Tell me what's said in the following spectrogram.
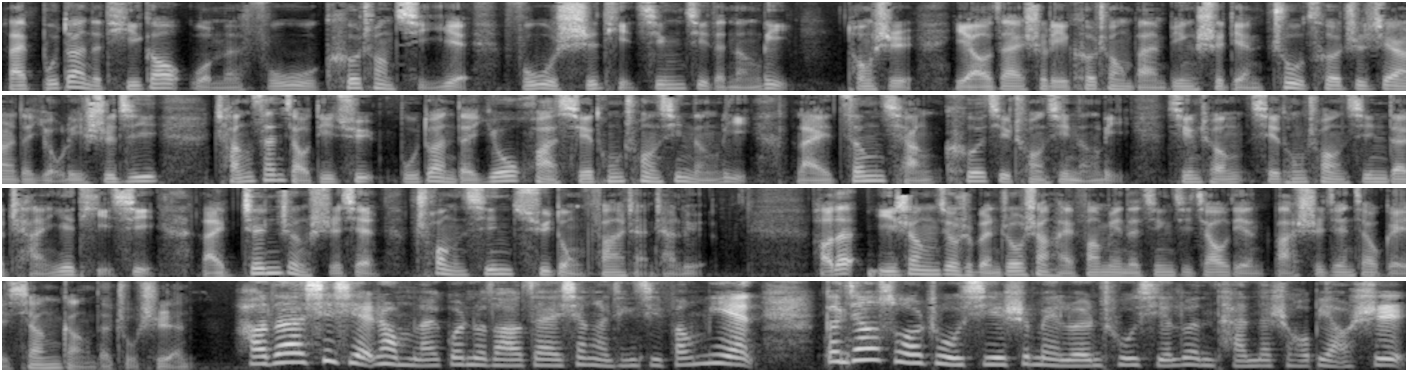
来不断的提高我们服务科创企业、服务实体经济的能力。同时，也要在设立科创板并试点注册制这样的有利时机，长三角地区不断的优化协同创新能力，来增强科技创新能力，形成协同创新的产业体系，来真正实现创新驱动发展战略。好的，以上就是本周上海方面的经济焦点，把时间交给香港的主持人。好的，谢谢。让我们来关注到，在香港经济方面，港交所主席施美伦出席论坛的时候表示，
